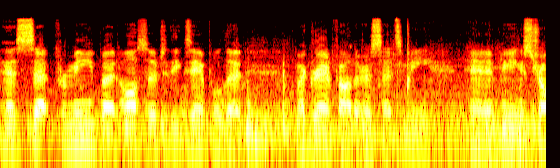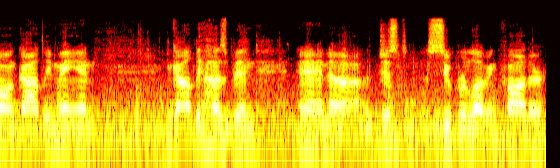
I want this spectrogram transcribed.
has set for me, but also to the example that my grandfather has set to me, and being a strong, godly man, godly husband, and uh, just a super loving father.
